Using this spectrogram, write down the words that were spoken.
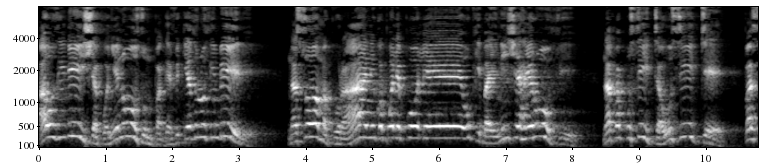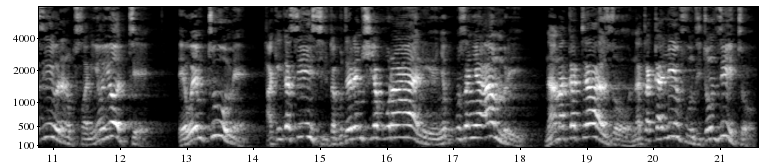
au zidisha kwenye nusu mpaka ifike thuluthi mbili. Nasoma Qur'ani kwa polepole ukibainisha herufi na pakusita usite pasiwe na nuksani yoyote. Ewe mtume, hakika sisi tutakuteremshia Qur'ani yenye kukusanya amri na makatazo na takalifu nzito nzito.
